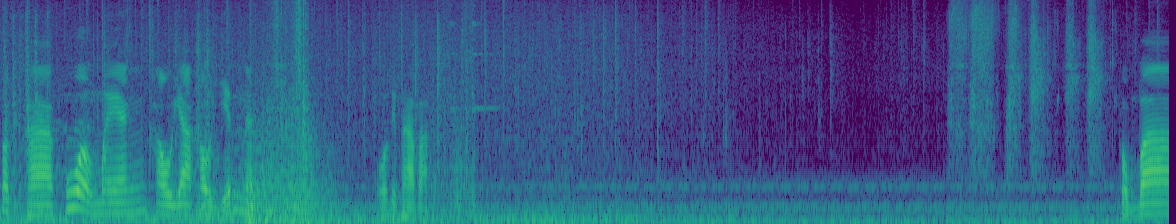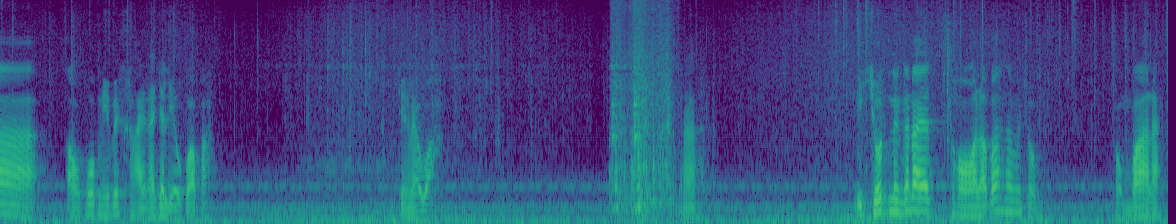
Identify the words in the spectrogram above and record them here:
ปักขาขั้วแมง เข้ายากเข้าเย็นน่ะ โอ้สิบห้าบาทผมว่าเอาพวกนี้ไปขายน่าจะเร็วกว่าปะเจ๋งแล้ววะอะอีกชุดหนึ่งก็น่าจะพอแล้วปะท่านผู้ชม ผมว่านะ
